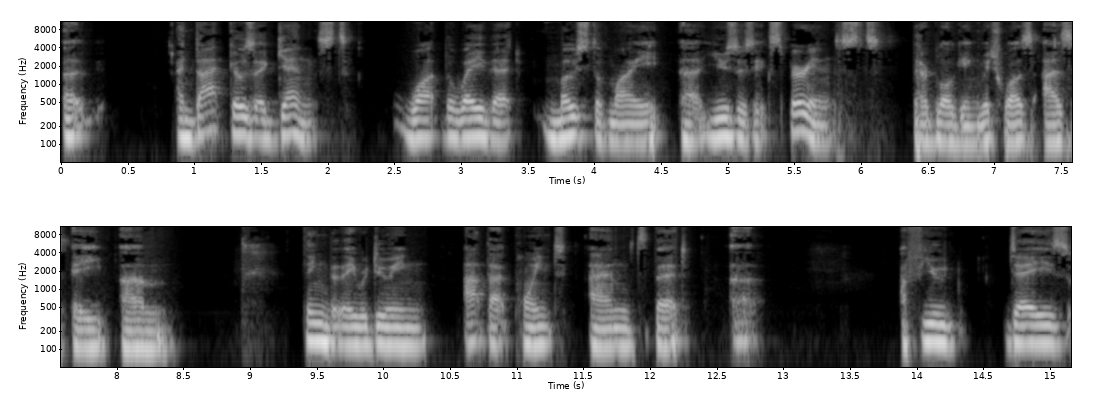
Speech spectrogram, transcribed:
uh, and that goes against what the way that most of my uh, users experienced their blogging, which was as a um, thing that they were doing at that point, and that uh, a few days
